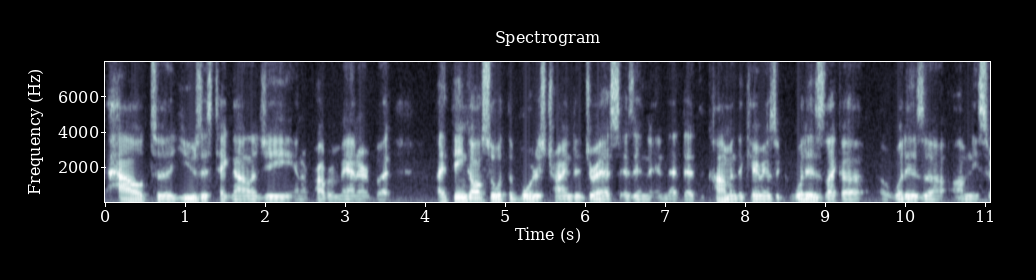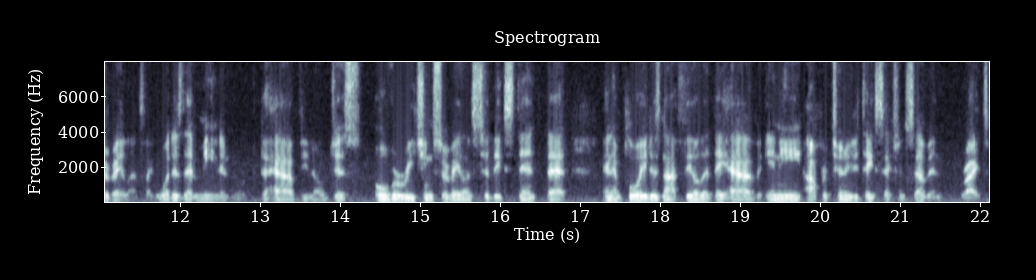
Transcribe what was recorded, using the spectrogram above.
how to use this technology in a proper manner, but I think also what the board is trying to address is in, in that that comment that Carrie is like, what is like a, a what is a omni surveillance? Like what does that mean to have you know just overreaching surveillance to the extent that an employee does not feel that they have any opportunity to take Section Seven rights?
